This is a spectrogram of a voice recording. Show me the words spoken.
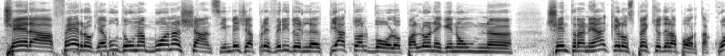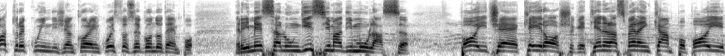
c'era Ferro che ha avuto una buona chance, invece ha preferito il piatto al volo, pallone che non eh, c'entra neanche lo specchio della porta. 4 e 15 ancora in questo secondo tempo. Rimessa lunghissima di Mulas. Poi c'è Keirosh che tiene la sfera in campo, poi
